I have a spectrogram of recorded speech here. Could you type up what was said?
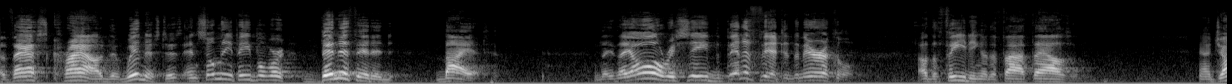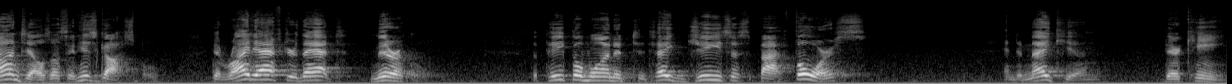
a, vast crowd that witnessed it, and so many people were benefited by it. They, they all received the benefit of the miracle of the feeding of the 5,000. Now, John tells us in his gospel that right after that miracle, the people wanted to take Jesus by force and to make him their king.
